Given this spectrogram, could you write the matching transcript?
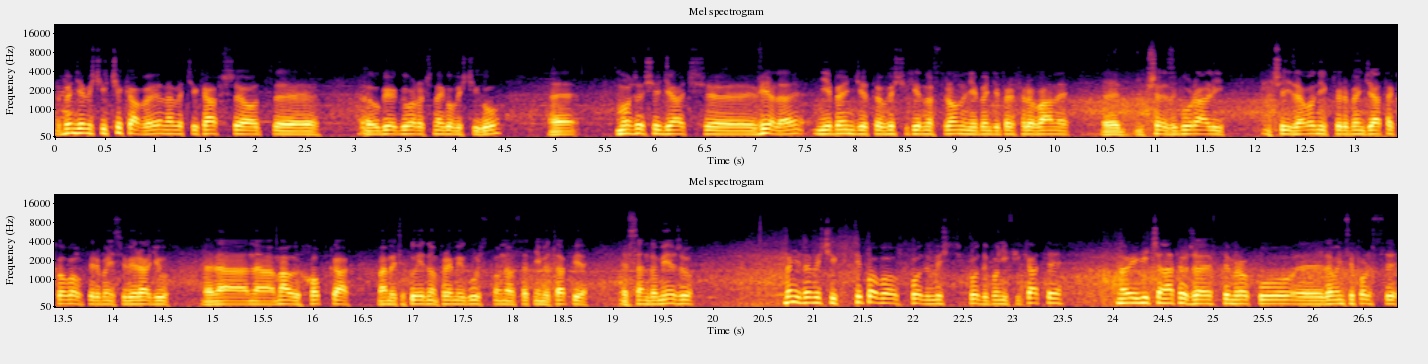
będzie wyścig ciekawy, nawet ciekawszy od e, ubiegłorocznego wyścigu. E, może się dziać e, wiele, nie będzie to wyścig jednostronny, nie będzie preferowany e, przez górali, czyli zawodnik, który będzie atakował, który będzie sobie radził na, na małych chopkach. Mamy tylko jedną premię górską na ostatnim etapie w Sandomierzu. Będzie to wyścig typowo pod, pod bonifikaty. No i liczę na to, że w tym roku e, zawodnicy polscy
